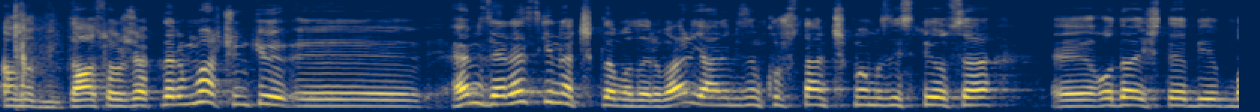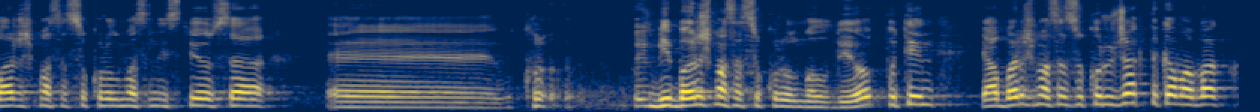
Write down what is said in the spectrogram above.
Anladım. Daha soracaklarım var. Çünkü e, hem Zelenski'nin açıklamaları var. Yani bizim kurstan çıkmamızı istiyorsa, e, o da işte bir barış masası kurulmasını istiyorsa e, kur- bir barış masası kurulmalı diyor. Putin ya barış masası kuracaktık ama bak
